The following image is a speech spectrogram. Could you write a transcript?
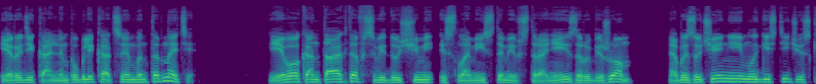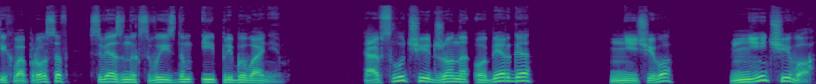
и радикальным публикациям в интернете. Его контактов с ведущими исламистами в стране и за рубежом, об изучении им логистических вопросов, связанных с выездом и пребыванием. А в случае Джона О'Берга — ничего. Ничего.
